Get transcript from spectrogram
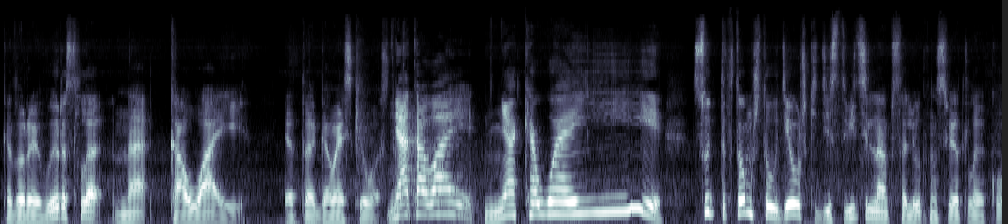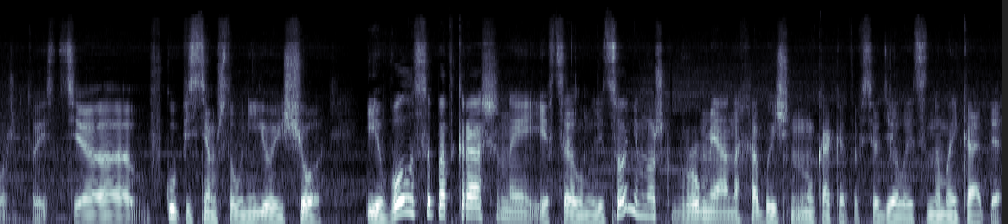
которая выросла на Кауаи. Это гавайский остров. Ня Кавайи! Ня Кауаи! Суть-то в том, что у девушки действительно абсолютно светлая кожа. То есть э, в купе с тем, что у нее еще и волосы подкрашены, и в целом лицо немножко в румянах обычно, ну как это все делается на мейкапе,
